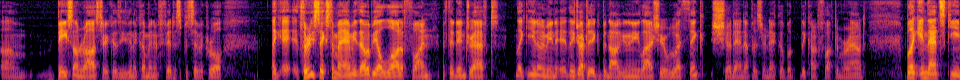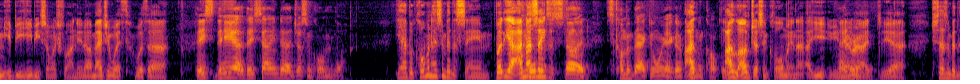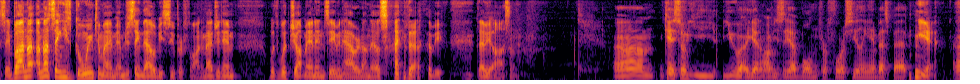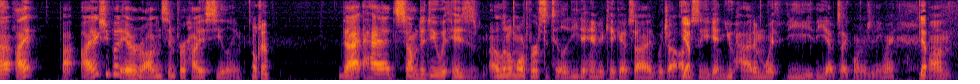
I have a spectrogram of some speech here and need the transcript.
um, based on roster because he's gonna come in and fit a specific role. Like eh, 36 to Miami, that would be a lot of fun if they didn't draft. Like you know what I mean? They drafted Igbinoghene last year, who I think should end up as their nickel, but they kind of fucked him around. But like in that scheme, he'd be he'd be so much fun. You know, imagine with with uh They they uh, they signed uh, Justin Coleman though. yeah, but Coleman hasn't been the same. But yeah, I'm not saying Coleman's a stud. He's coming back. Don't worry, I got a I, Coleman comp. I love Justin Coleman. I, you, you I never, I, yeah, just hasn't been the same. But I'm not. I'm not saying he's going to Miami. I'm just saying that would be super fun. Imagine him with with Jumpman and Xavien Howard on the outside. That'd be that'd be awesome. Um. Okay, so you you again obviously have Molden for floor, ceiling, and best bet. Yeah. Uh, I- I actually put Aaron Robinson for highest ceiling. Okay. That had some to do with his a little more versatility to him to kick outside, which uh, obviously again you had him with the the outside corners anyway. Yep. Um,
